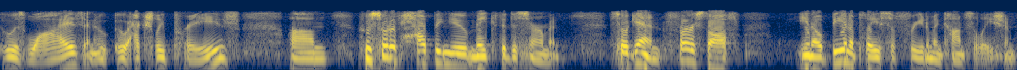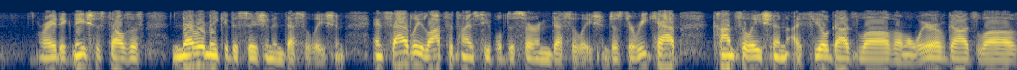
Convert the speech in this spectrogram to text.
who is wise and who who actually prays, um, who's sort of helping you make the discernment. So again, first off, you know, be in a place of freedom and consolation right? Ignatius tells us never make a decision in desolation. And sadly, lots of times people discern desolation. Just to recap, consolation, I feel God's love, I'm aware of God's love,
